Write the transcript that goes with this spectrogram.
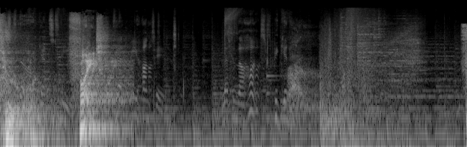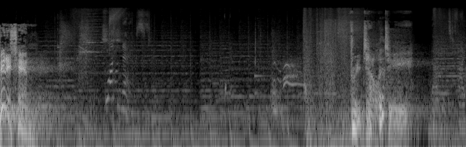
two. Go against me. Fight. Then be hunted. Letting the hunt begin. Finish him. Fatality. Thou didst fight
